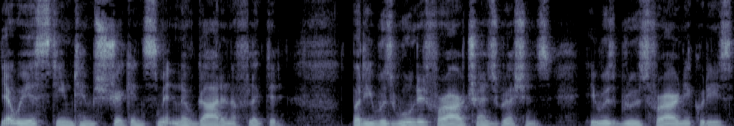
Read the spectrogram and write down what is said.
Yet we esteemed him stricken, smitten of God, and afflicted. But he was wounded for our transgressions, he was bruised for our iniquities.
